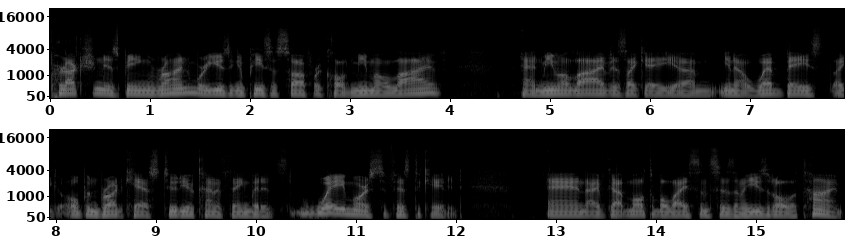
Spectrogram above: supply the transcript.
production is being run, we're using a piece of software called Mimo Live. And Mimo Live is like a um, you know web-based like open broadcast studio kind of thing, but it's way more sophisticated and I've got multiple licenses and I use it all the time.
